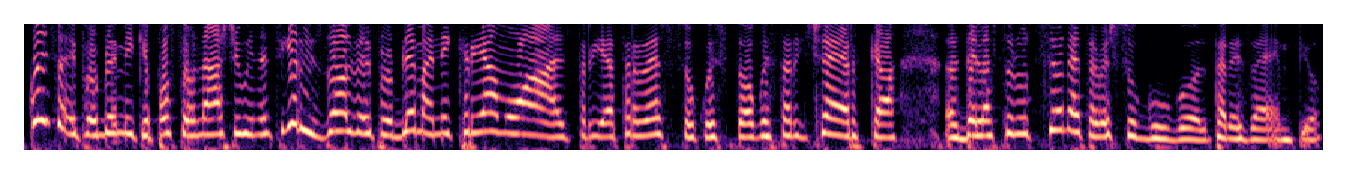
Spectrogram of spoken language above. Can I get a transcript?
Quali sono i problemi? Problemi che possono nascere, quindi anziché risolvere il problema ne creiamo altri attraverso questo, questa ricerca eh, della soluzione attraverso Google, per esempio.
